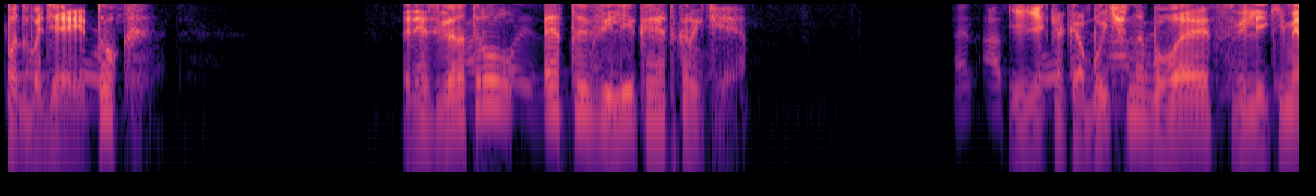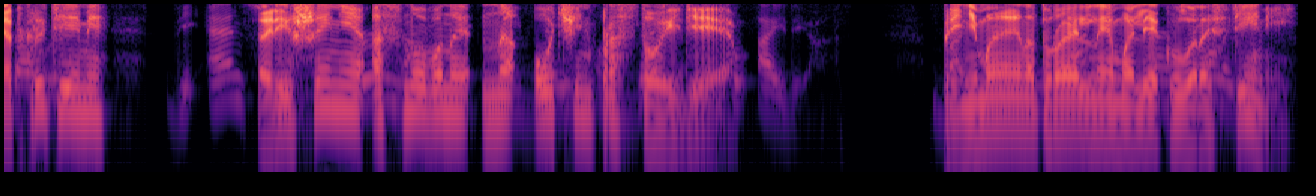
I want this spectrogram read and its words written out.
Подводя итог, резвератрол — это великое открытие. И, как обычно бывает с великими открытиями, решения основаны на очень простой идее. Принимая натуральные молекулы растений,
